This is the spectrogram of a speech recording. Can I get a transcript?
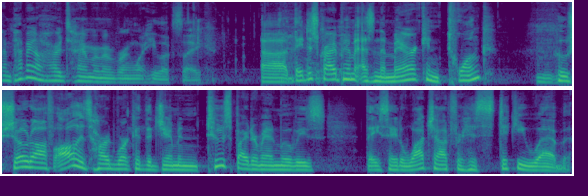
I'm having a hard time remembering what he looks like. Uh, they describe him as an American twunk who showed off all his hard work at the gym in two Spider-Man movies. They say to watch out for his sticky web.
